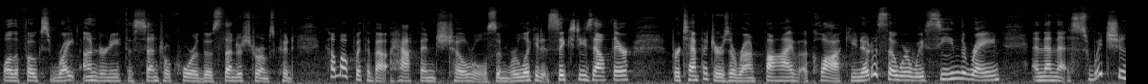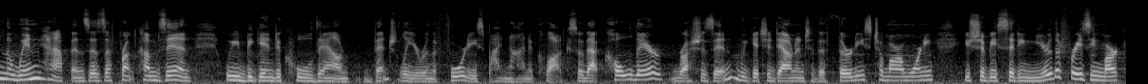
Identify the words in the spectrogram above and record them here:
while the folks right underneath the central core of those thunderstorms could come up with about half inch totals. And we're looking at 60s out there for temperatures around 5 o'clock. You notice though where we've seen the rain and then that switch in the wind happens as the front comes in, we begin to cool down. Eventually you're in the 40s by 9 o'clock. So that cold air rushes in. We get you down into the 30s tomorrow morning. You should be sitting near the freezing mark.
